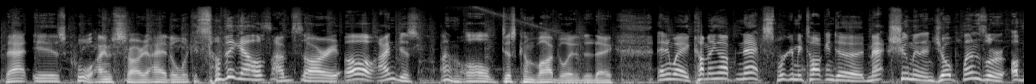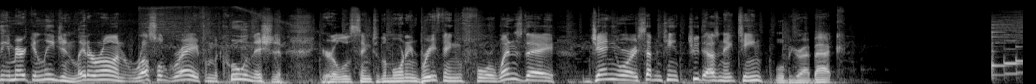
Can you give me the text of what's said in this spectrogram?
that is cool. I'm sorry. I had to look at something else. I'm sorry. Oh, I'm just, I'm all discombobulated today. Anyway, coming up next, we're going to be talking to Matt Shuman and Joe Plenzler of the American Legion. Later on, Russell Gray from the Cool Initiative. You're listening to the morning briefing for Wednesday, January 17th, 2018. We'll be right back.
